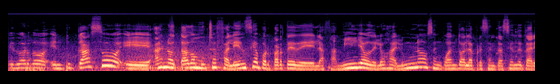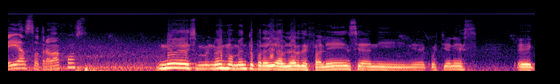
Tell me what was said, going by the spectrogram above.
Eduardo, en tu caso, eh, ¿has notado mucha falencia por parte de la familia o de los alumnos en cuanto a la presentación de tareas o trabajos? No es, no es momento por ahí de hablar de falencia ni, de cuestiones eh,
